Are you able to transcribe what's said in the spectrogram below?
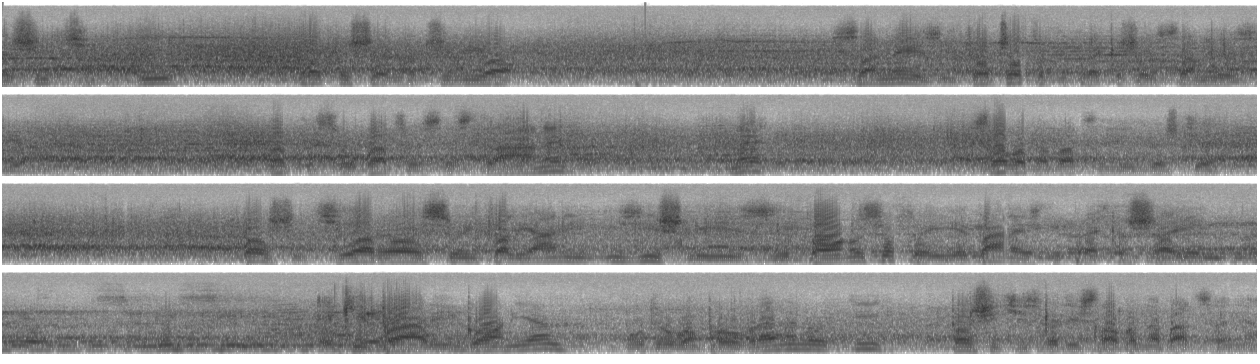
Pešić i prekršaj načinio Sanezi, to je četvrti prekršaj Sanezija. Dakle se ubacuje sa strane. Ne. Slobodno bacanje izvešće Pešić, jer su italijani izišli iz bonusa, to je 11. prekršaj ekipa Arigonija u drugom poluvremenu i Pešić izvodi slobodna bacanja.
